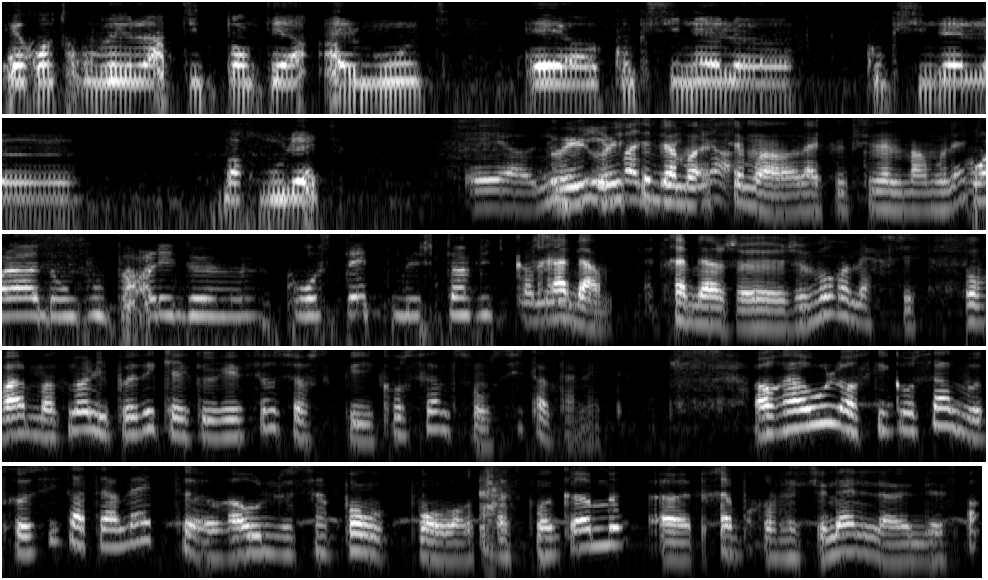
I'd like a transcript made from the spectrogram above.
et retrouvez la petite panthère Helmut et euh, Coccinelle, euh, Coccinelle euh, Marmoulette. Et, oui, oui c'est moi, c'est moi, la coccinelle marmoulette. Voilà, donc vous parlez de grosse tête, mais je t'invite quand même. Très bien, très bien, je, je, vous remercie. On va maintenant lui poser quelques questions sur ce qui concerne son site internet. Alors Raoul, en ce qui concerne votre site internet, euh, Raoul le Serpent pour WordPress.com, euh, très professionnel, euh, n'est-ce pas?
